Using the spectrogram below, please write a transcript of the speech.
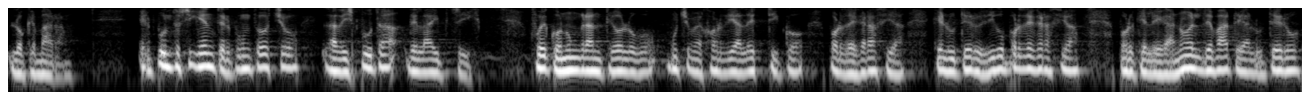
lo quemaran. El punto siguiente, el punto 8, la disputa de Leipzig. Fue con un gran teólogo, mucho mejor dialéctico, por desgracia, que Lutero. Y digo por desgracia porque le ganó el debate a Lutero,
